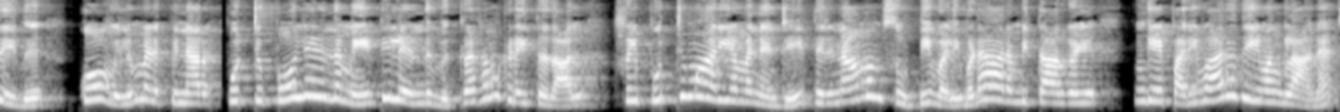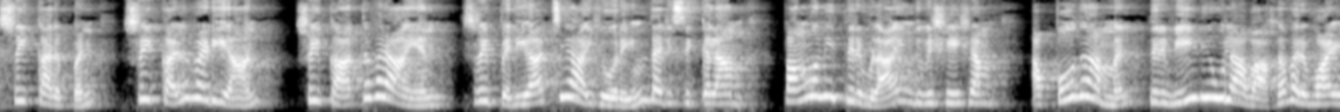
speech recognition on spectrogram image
செய்து கோவிலும் எழுப்பினார். புற்று போலிருந்த மேட்டிலிருந்து விக்கிரகம் கிடைத்ததால் ஸ்ரீ புற்று மாரியம்மன் என்றே திருநாமம் சூட்டி வழிபட ஆரம்பித்தார்கள். இங்கே பரிவார தெய்வங்களான ஸ்ரீ கருப்பன் ஸ்ரீ கழுவடியான் ஸ்ரீ காத்தவராயன் ஸ்ரீ பெரியாச்சி ஆகியோரையும் தரிசிக்கலாம். பங்குனி திருவிழா இங்கு விசேஷம். அப்போது அம்மன் திரு வீதி உலாவாக வருவாள்.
